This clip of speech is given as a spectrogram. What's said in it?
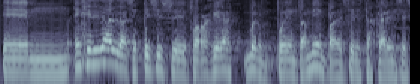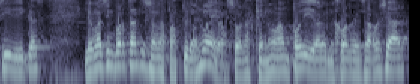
Eh, en general, las especies eh, forrajeras, bueno, pueden también padecer estas carencias hídricas. Lo más importante son las pasturas nuevas, son las que no han podido a lo mejor desarrollar,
